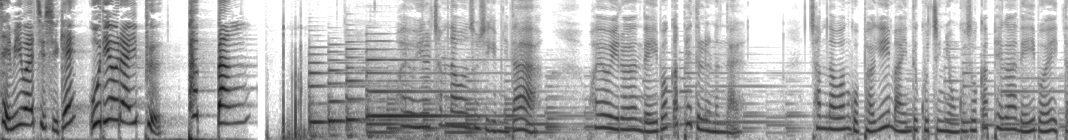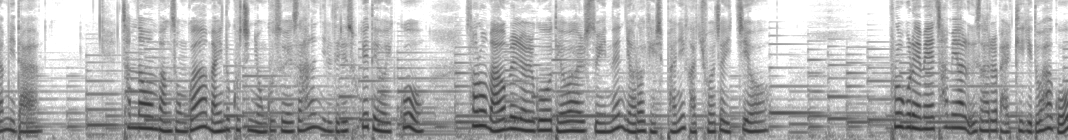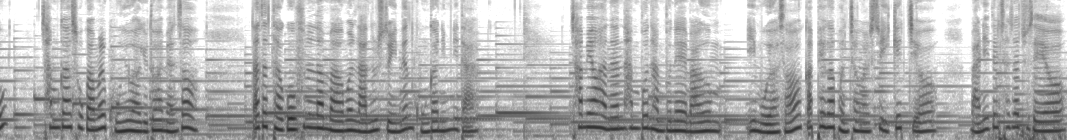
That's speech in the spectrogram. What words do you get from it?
재미와 지식의 오디오 라이프 팟빵 화요일 참나원 소식입니다. 화요일은 네이버 카페 들르는 날. 참나원 곱하기 마인드 코칭 연구소 카페가 네이버에 있답니다. 참나원 방송과 마인드 코칭 연구소에서 하는 일들이 소개되어 있고 서로 마음을 열고 대화할 수 있는 여러 게시판이 갖추어져 있지요. 프로그램에 참여할 의사를 밝히기도 하고 참가 소감을 공유하기도 하면서 따뜻하고 훈훈한 마음을 나눌 수 있는 공간입니다. 참여하는 한분한 분의 마음이 모여서 카페가 번창할 수 있겠지요. 많이들 찾아주세요.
